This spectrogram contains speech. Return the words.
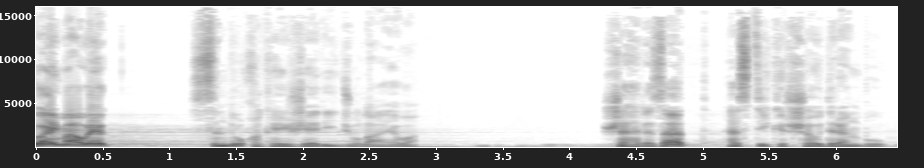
دوای ماوەیەک سندوقەکەی ژێری جوڵایەوە شەهرەزاد هەستی کرشە و درەنگ بوو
